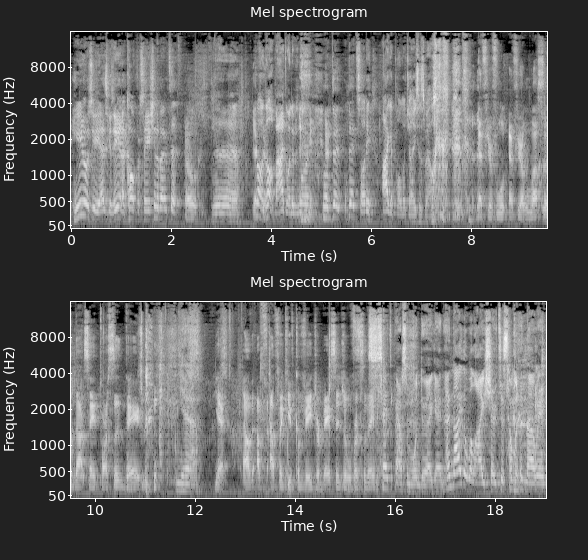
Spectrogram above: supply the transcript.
He knows who he is because we had a conversation about it. Oh. Uh, Yeah, no, not a bad one. It was more. like, "Oh, I'm, dead, I'm dead sorry. I apologise as well. if you're if you're less than that same person, then yeah. yeah, I, I, I think you've conveyed your message over to them. Said the person won't do it again, and neither will I shout to someone in that way,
